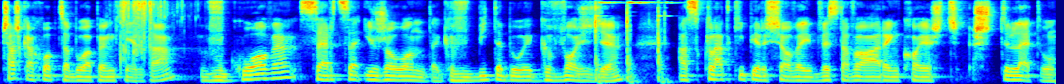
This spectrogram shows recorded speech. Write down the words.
Czaszka chłopca była pęknięta, w głowę, serce i żołądek wbite były gwoździe, a z klatki piersiowej wystawała rękojeść sztyletu,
